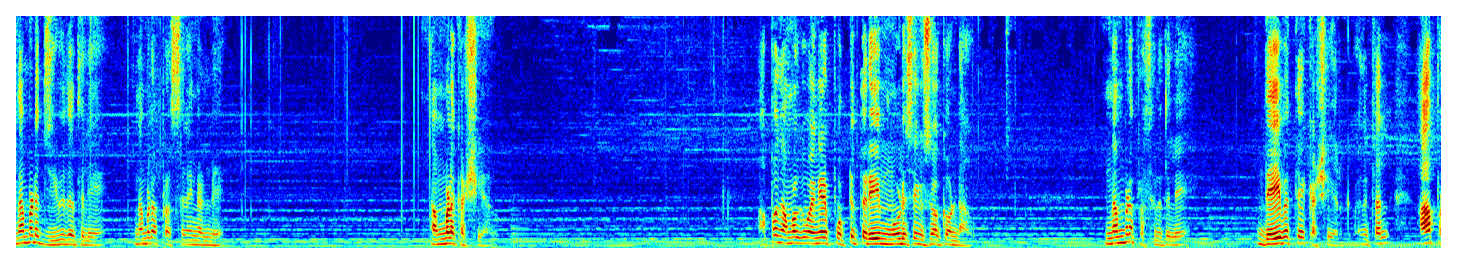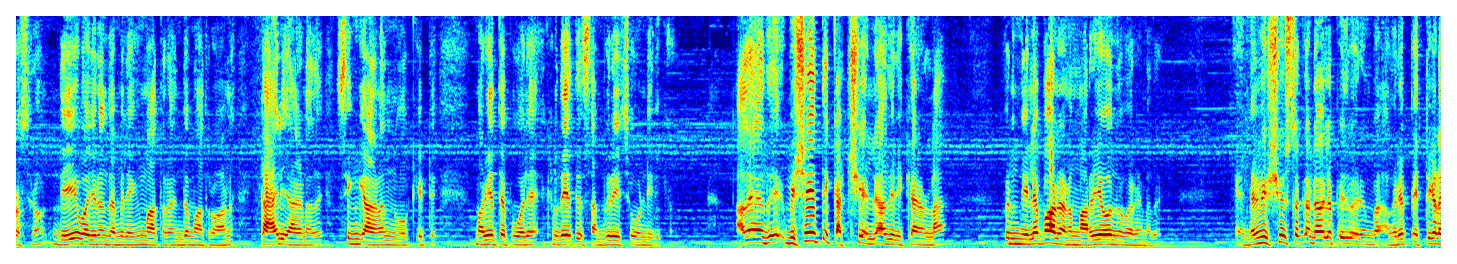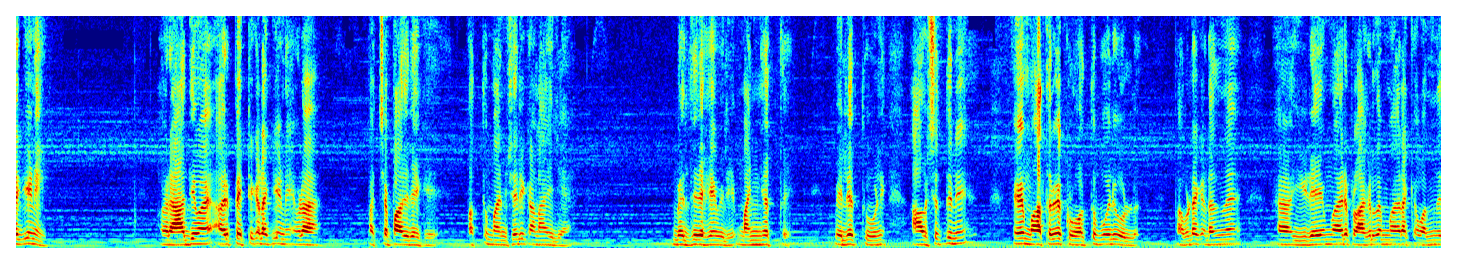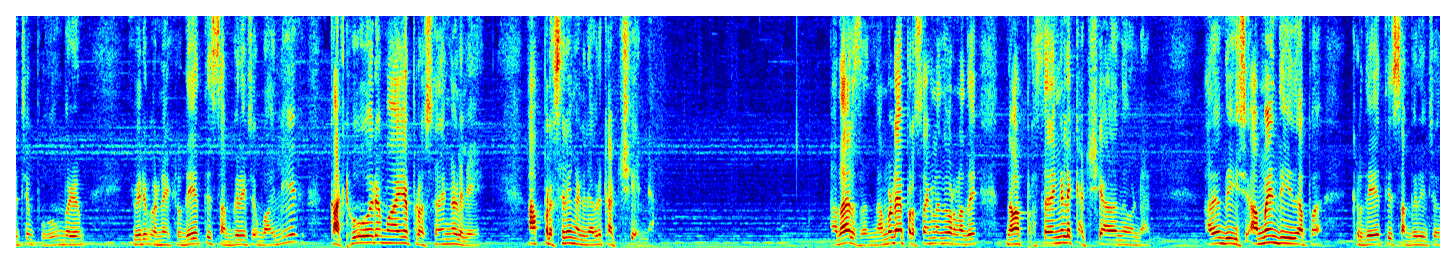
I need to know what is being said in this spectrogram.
നമ്മുടെ ജീവിതത്തിലെ നമ്മുടെ പ്രശ്നങ്ങളിലെ നമ്മളെ കക്ഷിയാകും. അപ്പോൾ നമ്മൾക്ക് ഭയങ്കര പൊട്ടിത്തെറിയും മൂഡ് സ്വിങ്സും ഒക്കെ ഉണ്ടാകും. നമ്മുടെ പ്രശ്നത്തിലെ ദൈവത്തെ കക്ഷിയേർക്കും എന്ന് വെച്ചാൽ ആ പ്രശ്നവും ദൈവവചനവും തമ്മിൽ എങ്കിൽ മാത്രം എന്തുമാത്രമാണ് ടാലി ആകണത് സിങ്ക് ആകണമെന്ന് നോക്കിയിട്ട് മറിയത്തെ പോലെ ഹൃദയത്തിൽ സംഗ്രഹിച്ചുകൊണ്ടിരിക്കും അതായത് വിഷയത്തെ കക്ഷിയല്ലാതിരിക്കാനുള്ള ഒരു നിലപാടാണ് മറിയോ എന്ന് പറയുന്നത്. എന്തെങ്കിലും ഇഷ്യൂസൊക്കെ ഡെവലപ്പ് ചെയ്ത് വരുമ്പോൾ അവർ പെറ്റ് കിടക്കണേ. അവരാദ്യമായി അവർ പെറ്റ് കിടക്കണേ ഇവിടെ പച്ചപ്പാതിലേക്ക്. പത്ത് മനുഷ്യർ കാണാനില്ല. ബദ്രഹേമിൽ മഞ്ഞത്ത് വലിയ തുണി ആവശ്യത്തിന് മാത്രമേ ക്ലോത്ത് പോലും ഉള്ളൂ. അപ്പം അവിടെ കിടന്ന് ഇടയന്മാർ പ്രാകൃതന്മാരൊക്കെ വന്നിച്ച് പോകുമ്പോഴും ഇവർ പറഞ്ഞ ഹൃദയത്തിൽ സംഗ്രഹിച്ച വലിയ കഠോരമായ പ്രശ്നങ്ങളിലെ ആ പ്രശ്നങ്ങളിൽ അവർ കക്ഷിയല്ല. അതാണ് സർ നമ്മുടെ പ്രശ്നങ്ങൾ എന്ന് പറയുന്നത് നമ്മൾ പ്രശ്നങ്ങളിൽ കക്ഷിയാകുന്നതുകൊണ്ടാണ്. അതെന്ത് അമ്മ എന്ത് ചെയ്തു? അപ്പം ഹൃദയത്തിൽ സംഗ്രഹിച്ചു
